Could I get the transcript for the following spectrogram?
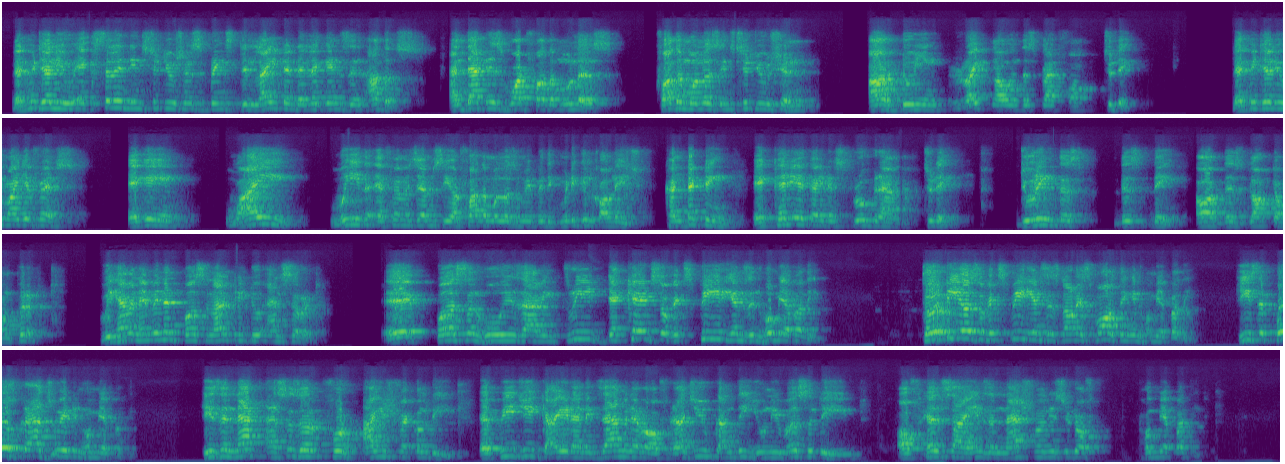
Let me tell you, excellent institutions brings delight and elegance in others. And that is what Father Muller's, Father Muller's institution are doing right now in this platform today. Let me tell you, my dear friends, again, why we, the FMHMC or Father Muller's Homeopathic Medical College, conducting a career guidance program today during this, this day or this lockdown period. We have an eminent personality to answer it. A person who is having three decades of experience in homeopathy. 30 years of experience is not a small thing in homeopathy. He's a postgraduate in homeopathy. He's a NAT assessor for Ayush faculty, a PG guide and examiner of Rajiv Gandhi University of Health Science and National Institute of Homeopathy.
